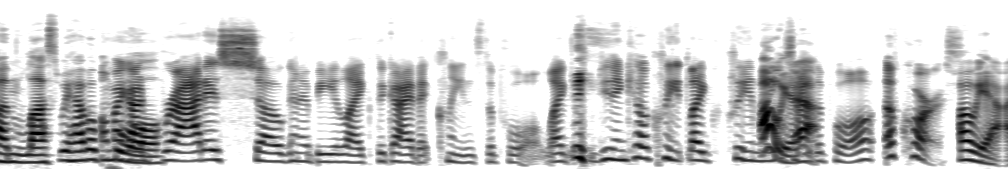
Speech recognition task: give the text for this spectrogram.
unless we have a pool. Oh pool. my god, Brad is so gonna be like the guy that cleans the pool. Like, do you think he'll clean like clean the Oh, inside yeah. of the pool? Of course. oh yeah.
